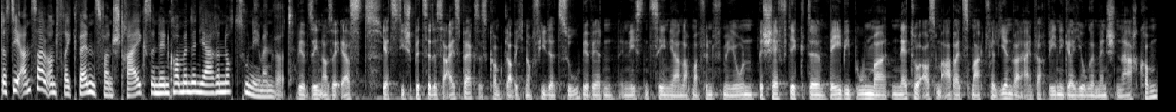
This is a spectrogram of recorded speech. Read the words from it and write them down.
dass die Anzahl und Frequenz von Streiks in den kommenden Jahren noch zunehmen wird. Wir sehen also erst jetzt die Spitze des Eisbergs. Es kommt, glaube ich, noch viel dazu. Wir werden in den nächsten zehn Jahren nochmal fünf Millionen beschäftigte Babyboomer netto aus dem Arbeitsmarkt verlieren, weil einfach weniger junge Menschen nachkommen.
